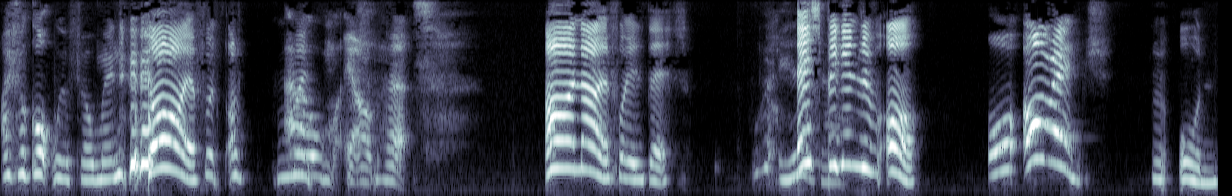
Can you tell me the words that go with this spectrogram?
I forgot we were filming. Oh, I thought. I meant- Ow, my arm hurts. oh no, I thought it was this. What is This that? begins with O. Or orange. No, On.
